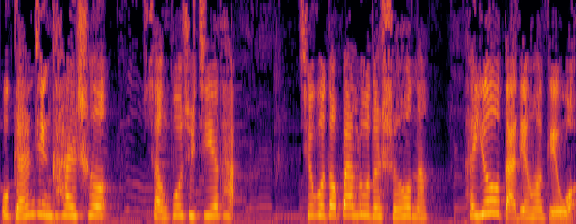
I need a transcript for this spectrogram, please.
我赶紧开车。想过去接他，结果到半路的时候呢，他又打电话给我。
